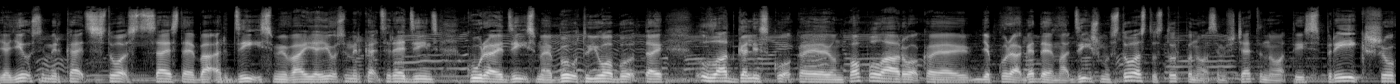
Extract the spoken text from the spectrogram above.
ja jums ir kāds stosts saistībā ar dzīsmi, vai ja jums ir kāds redzīns, kurai dzīsmē būtu jābūt tai latgaļiskākajai un populārākajai, jebkurā gadījumā dzīsmu stostus turpināsim šķetinot izsprīt priekšu.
